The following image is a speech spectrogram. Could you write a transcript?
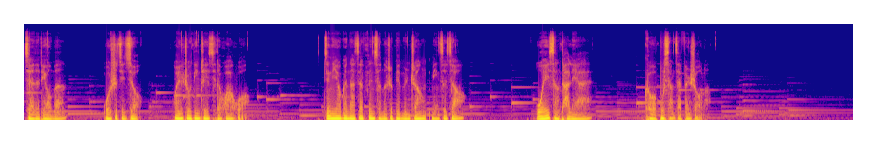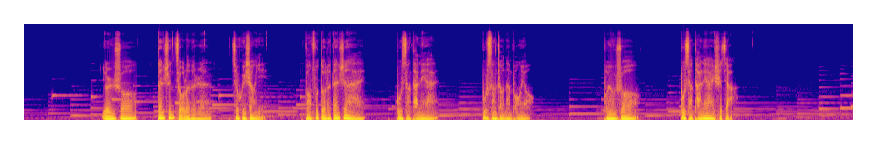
亲爱的听友们，我是锦绣，欢迎收听这一期的花火。今天要跟大家分享的这篇文章名字叫《我也想谈恋爱，可我不想再分手了》。有人说，单身久了的人就会上瘾，仿佛得了单身癌，不想谈恋爱，不想找男朋友。朋友说，不想谈恋爱是假，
